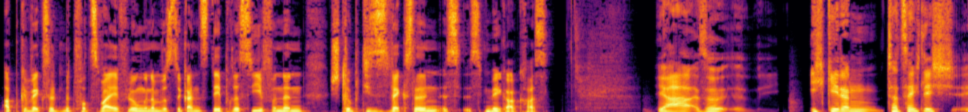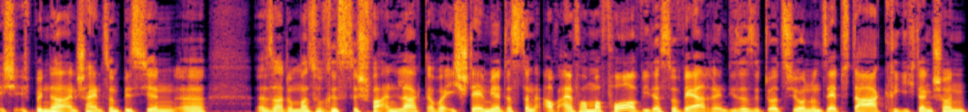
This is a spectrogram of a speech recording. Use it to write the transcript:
abgewechselt mit Verzweiflung und dann wirst du ganz depressiv und dann, ich glaube, dieses Wechseln ist, ist mega krass. Ja, also ich gehe dann tatsächlich, ich, ich bin da anscheinend so ein bisschen äh, sadomasochistisch veranlagt, aber ich stelle mir das dann auch einfach mal vor, wie das so wäre in dieser Situation. Und selbst da kriege ich dann schon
